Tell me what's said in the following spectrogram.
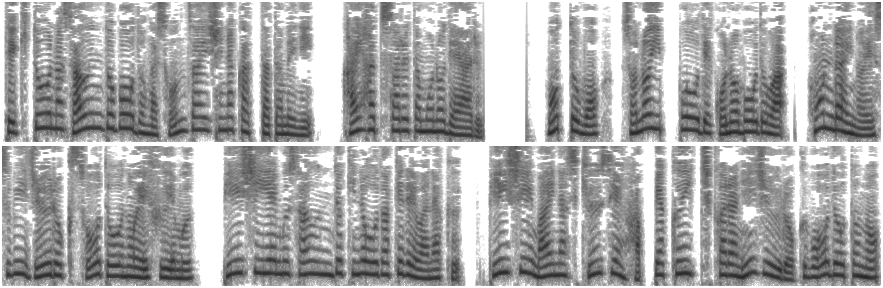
適当なサウンドボードが存在しなかったために開発されたものである。もっとも、その一方でこのボードは、本来の SB16 相当の FM、PCM サウンド機能だけではなく、PC-9801 から26ボードとの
